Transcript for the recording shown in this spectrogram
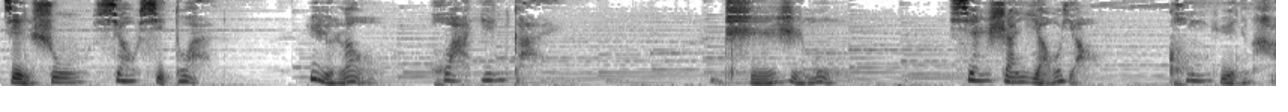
锦书消息断。玉漏花阴改，迟日暮，仙山遥遥，空云海。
